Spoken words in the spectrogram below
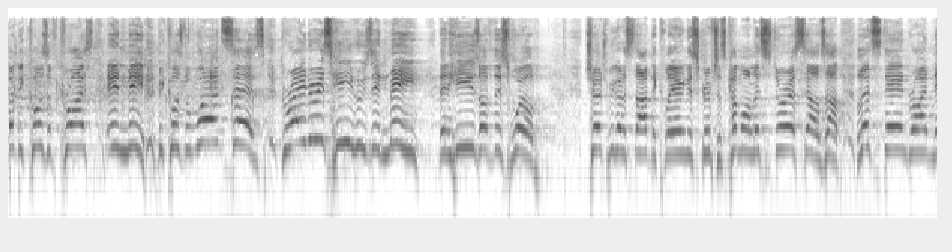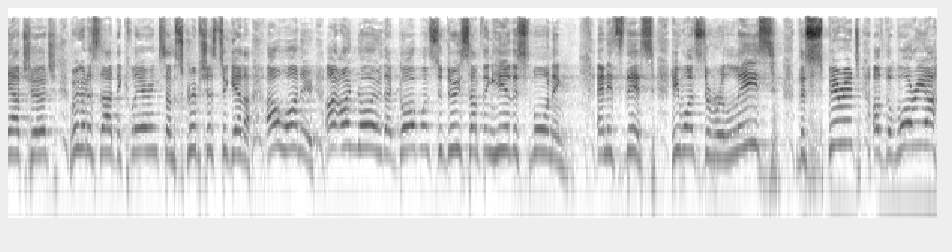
but because of Christ in me. Because the word says, Greater is he who's in me than he is of this world. Church, we've got to start declaring the scriptures. Come on, let's stir ourselves up. Let's stand right now, church. We're going to start declaring some scriptures together. I want to. I, I know that God wants to do something here this morning, and it's this He wants to release the spirit of the warrior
